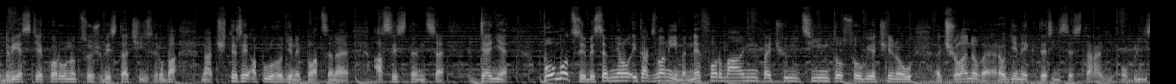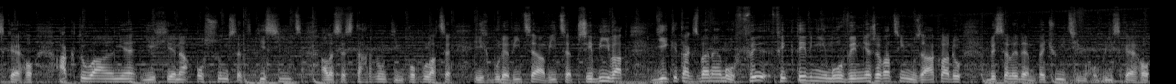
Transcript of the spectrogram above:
200 korun, což vystačí zhruba na 4,5 hodiny placené asistence denně. Pomoci by se mělo i takzvaným neformálním pečujícím, to jsou většinou členové rodiny, kteří se starají o blízkého. Aktuálně jich je na 800 tisíc, ale se stárnutím populace jich bude více a více přibývat. Díky takzvanému fi- fiktivnímu vyměřovacímu základu by se lidem pečujícím o blízkého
